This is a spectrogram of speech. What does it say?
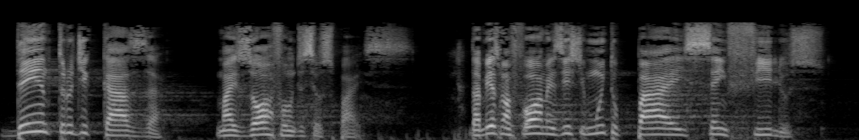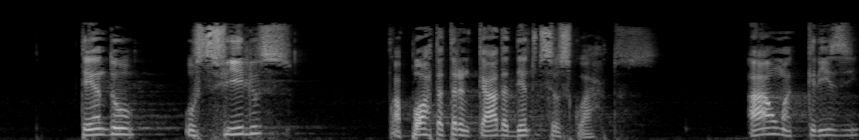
dentro de casa mas órfão de seus pais. Da mesma forma, existe muito pais sem filhos, tendo os filhos com a porta trancada dentro de seus quartos. Há uma crise,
